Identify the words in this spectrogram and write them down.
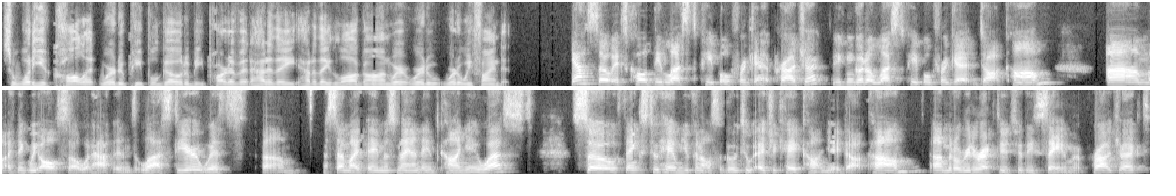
So, what do you call it? Where do people go to be part of it? How do they how do they log on? Where where do where do we find it? Yeah, so it's called the Lest People Forget Project. You can go to lestpeopleforget.com. Um, I think we all saw what happened last year with um, a semi famous man named Kanye West. So, thanks to him, you can also go to educatekanye.com. Um, it'll redirect you to the same project.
